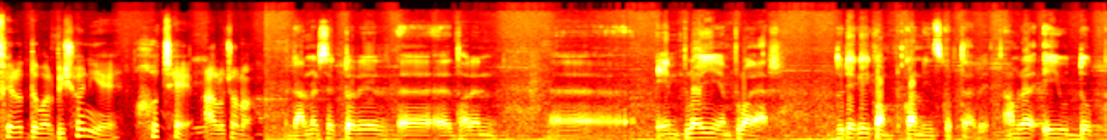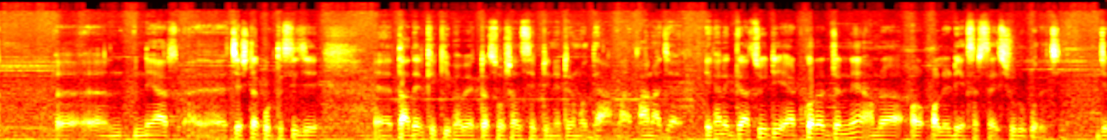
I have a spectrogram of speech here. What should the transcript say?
ফেরত দেওয়ার বিষয় নিয়ে হচ্ছে আলোচনা। গার্মেন্ট সেক্টরের ধরেন এমপ্লয়ি, এমপ্লয়ার দুটাকেই কনভিন্স করতে হবে। আমরা এই উদ্যোগ নেয়ার চেষ্টা করতেছি যে তাদেরকে কীভাবে একটা সোশ্যাল সেফটি নেটের মধ্যে আনা আনা যায়। এখানে গ্র্যাচুইটি অ্যাড করার জন্য আমরা অলরেডি এক্সারসাইজ শুরু করেছি। যে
